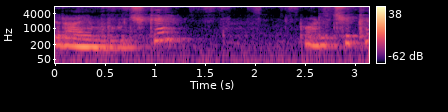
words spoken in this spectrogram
Витираємо ручки, пальчики.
